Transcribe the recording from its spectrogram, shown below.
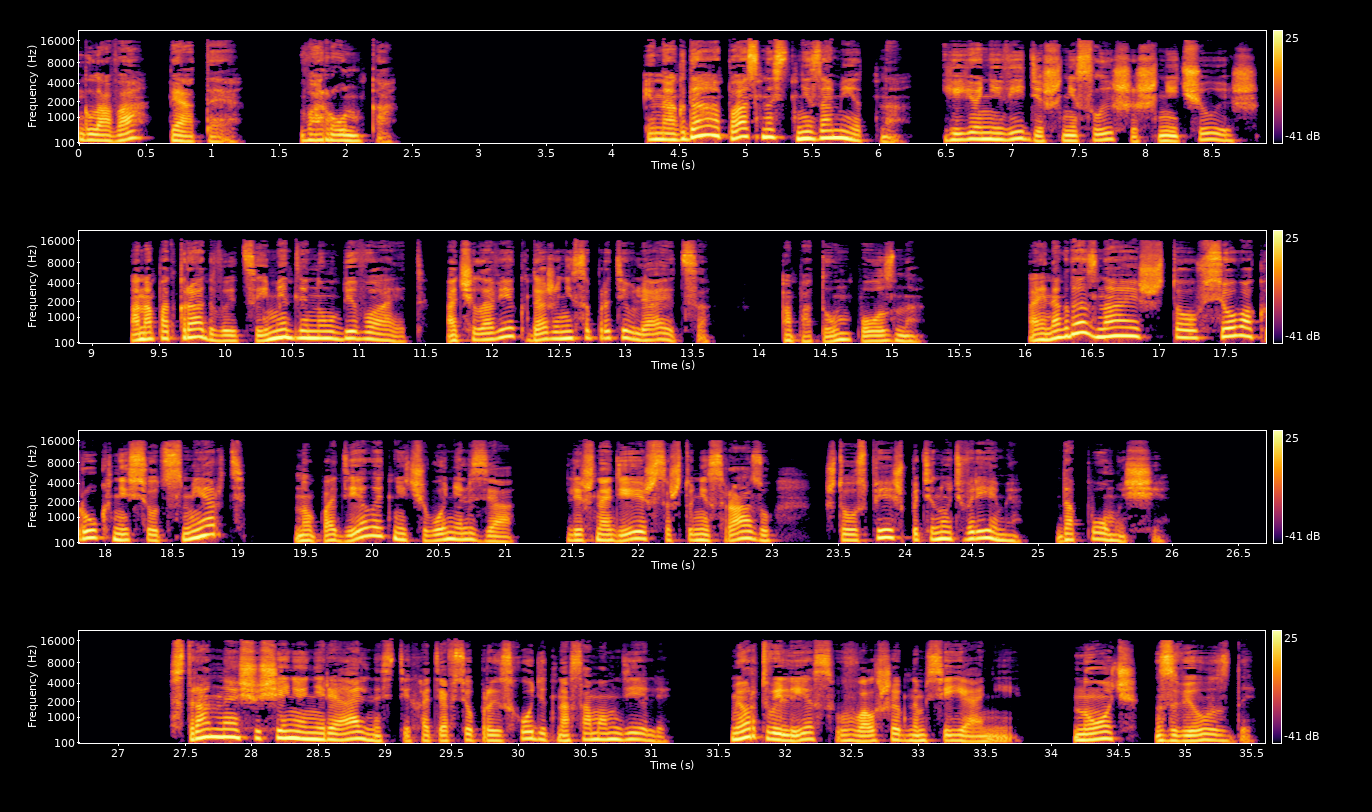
Глава пятая. Воронка. Иногда опасность незаметна. Ее не видишь, не слышишь, не чуешь. Она подкрадывается и медленно убивает, а человек даже не сопротивляется. А потом поздно. А иногда знаешь, что все вокруг несет смерть, но поделать ничего нельзя. Лишь надеешься, что не сразу, что успеешь потянуть время до помощи. Странное ощущение нереальности, хотя все происходит на самом деле. Мертвый лес в волшебном сиянии. Ночь, звезды.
